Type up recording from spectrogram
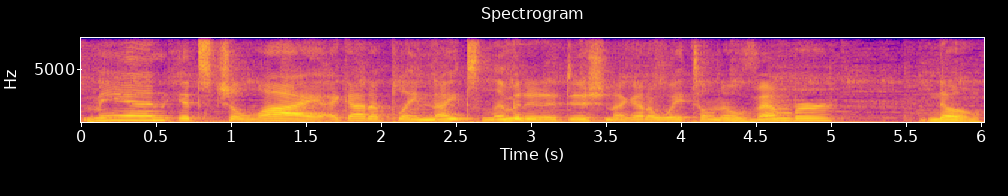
"Man, it's July. I gotta play Nights Limited Edition. I gotta wait till November." No,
